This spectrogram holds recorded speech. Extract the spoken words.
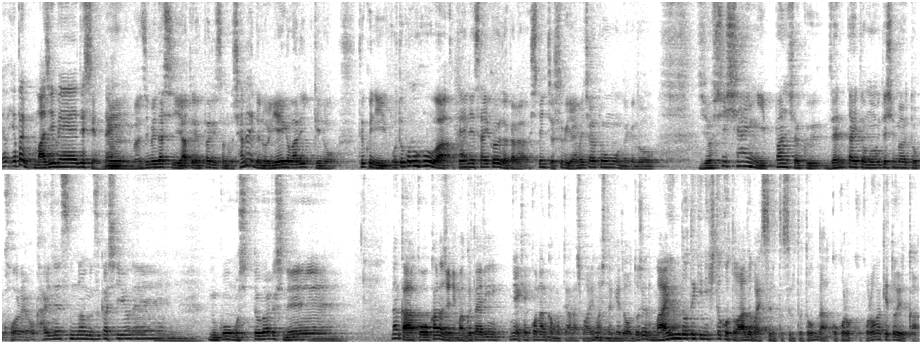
ややっぱり真面目ですよね、うん、真面目だしあとやっぱりその社内での売り合いが悪いっていうのを特に男の方は定年再雇用だから支店長すぐ辞めちゃうと思うんだけど女子社員一般職全体と揉めてしまうとこれを改善するのは難しいよね、向こうも嫉妬があるしね、なんかこう彼女にまあ具体的に、ね、結婚なんかもって話もありましたけど、どちらかというとマインド的に一言アドバイスするとするとどんな心心がけというか、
